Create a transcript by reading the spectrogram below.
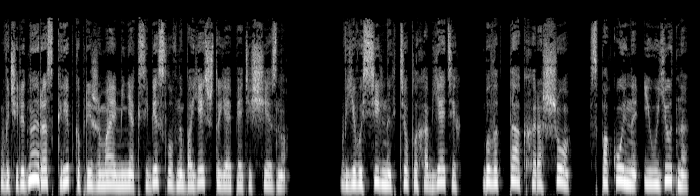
в очередной раз крепко прижимая меня к себе, словно боясь, что я опять исчезну. В его сильных теплых объятиях было так хорошо, спокойно и уютно,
